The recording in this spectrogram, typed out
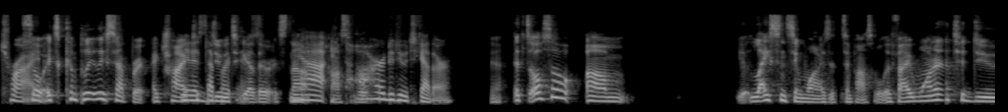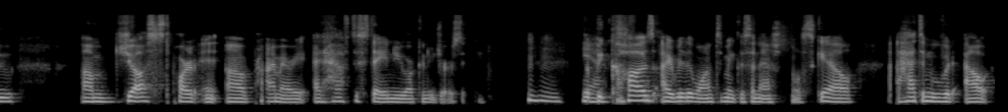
tried. So it's completely separate. I try to do it together. It's not yeah, possible. it's hard to do it together. Yeah. It's also um licensing wise, it's impossible. If I wanted to do um just part of uh primary, I'd have to stay in New York and New Jersey. Mhm. But because I really wanted to make this a national scale, I had to move it out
